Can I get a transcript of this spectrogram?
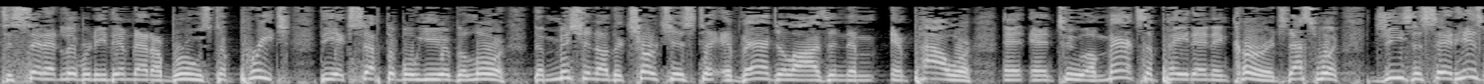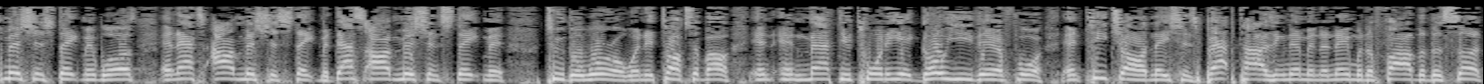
to set at liberty them that are bruised, to preach the acceptable year of the Lord. The mission of the church is to evangelize and empower and, and to emancipate and encourage. That's what what Jesus said his mission statement was, and that's our mission statement. That's our mission statement to the world. When it talks about in, in Matthew 28, go ye therefore and teach all nations, baptizing them in the name of the Father, the Son,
